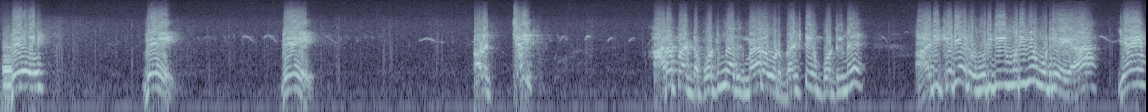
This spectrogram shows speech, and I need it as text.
வே வே வே அட சை அரப்பாண்ட போட்டுன்னு அதுக்கு மேல ஒரு பெல்ட்டையும் போட்டுன்னு அடிக்கடி அதை உருவி உருவி உருவியா? ஏன்?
